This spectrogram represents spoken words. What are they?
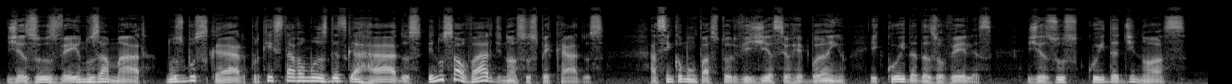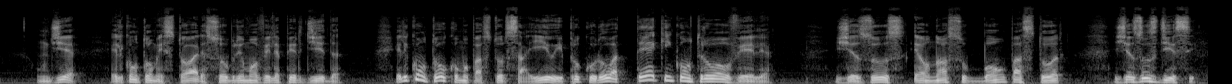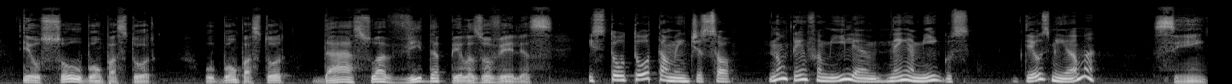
Jesus veio nos amar, nos buscar, porque estávamos desgarrados e nos salvar de nossos pecados. Assim como um pastor vigia seu rebanho e cuida das ovelhas, Jesus cuida de nós. Um dia, ele contou uma história sobre uma ovelha perdida. Ele contou como o pastor saiu e procurou até que encontrou a ovelha. Jesus é o nosso bom pastor. Jesus disse: Eu sou o bom pastor. O bom pastor dá a sua vida pelas ovelhas. Estou totalmente só. Não tenho família, nem amigos. Deus me ama? Sim,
